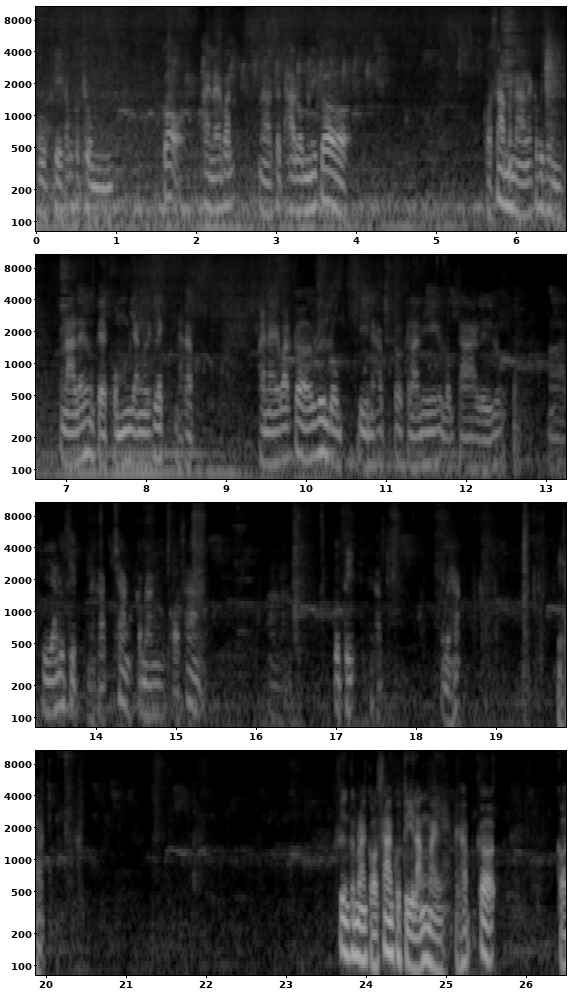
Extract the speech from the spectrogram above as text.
โอเคครับผู้ชมก็ภายในวัดสถารมนี้ก็ก่อสร้างมานานแล้วครับผู้ชม นานแล้วตั้งแต่ผมยังเล็ก ๆนะครับ ภายในวัดก็รื่นรมดีนะครับ ก็ขณะนี้หลวงตาหรืออ่าศิยานุศิษย์นะครับ ช่างกำลังก่อสร้างกุฏินะครับ เห็นไหมฮะนี่ครับ ซึ่งกำลังก่อสร้างกุฏิหลังใหม่นะครับ ก็ก่อ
